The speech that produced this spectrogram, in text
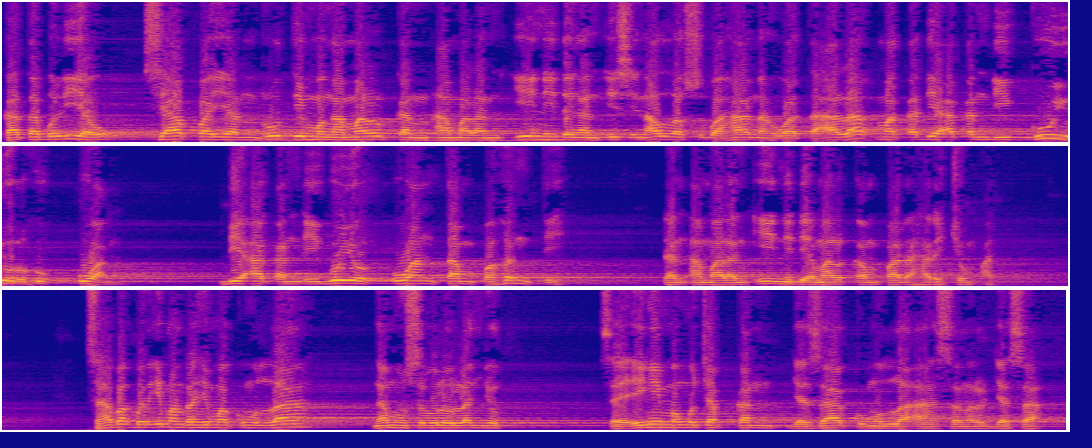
Kata beliau, siapa yang rutin mengamalkan amalan ini dengan izin Allah Subhanahu wa taala, maka dia akan diguyur uang. Dia akan diguyur uang tanpa henti. Dan amalan ini diamalkan pada hari Jumat. Sahabat beriman rahimakumullah, namun sebelum lanjut, saya ingin mengucapkan jazakumullah ahsanal jasa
